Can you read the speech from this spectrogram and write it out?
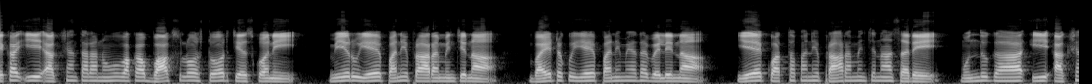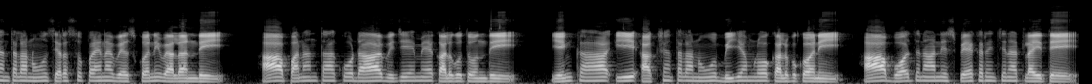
ఇక ఈ అక్షంతలను ఒక బాక్స్లో స్టోర్ చేసుకొని మీరు ఏ పని ప్రారంభించినా బయటకు ఏ పని మీద వెళ్ళినా ఏ కొత్త పని ప్రారంభించినా సరే ముందుగా ఈ అక్షంతలను శిరస్సు పైన వేసుకొని వెళ్ళండి. ఆ పనంతా కూడా విజయమే కలుగుతుంది. ఇంకా ఈ అక్షంతలను బియ్యంలో కలుపుకొని ఆ భోజనాన్ని స్వీకరించినట్లయితే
